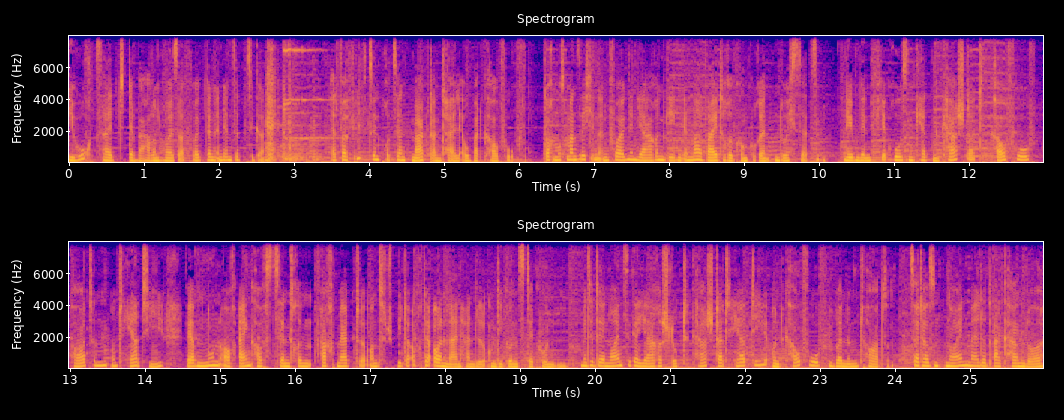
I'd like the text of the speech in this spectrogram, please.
Die Hochzeit der Warenhäuser folgt dann in den 70ern. Etwa 15% Marktanteil erobert Kaufhof. Doch muss man sich in den folgenden Jahren gegen immer weitere Konkurrenten durchsetzen. Neben den vier großen Ketten Karstadt, Kaufhof, Horten und Hertie werben nun auch Einkaufszentren, Fachmärkte und später auch der Onlinehandel um die Gunst der Kunden. Mitte der 90er Jahre schluckt Karstadt Hertie und Kaufhof übernimmt Horten. 2009 meldet Arcandor,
